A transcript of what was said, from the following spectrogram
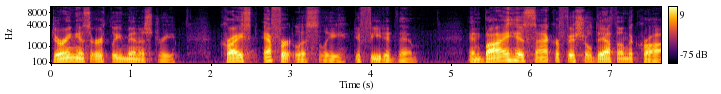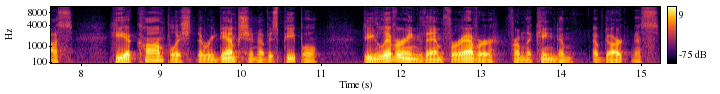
during his earthly ministry, Christ effortlessly defeated them. And by his sacrificial death on the cross, he accomplished the redemption of his people, delivering them forever from the kingdom of darkness.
